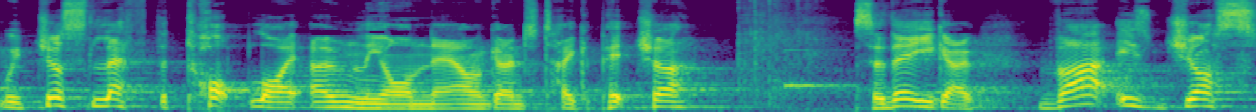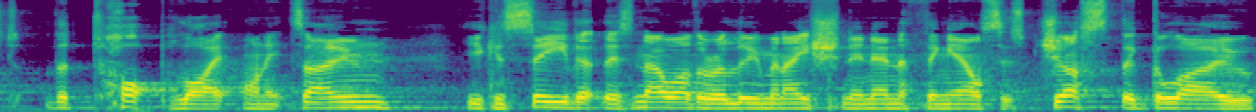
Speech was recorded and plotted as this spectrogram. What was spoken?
We've just left the top light only on now. I'm going to take a picture. So there you go. That is just the top light on its own. You can see that there's no other illumination in anything else. It's just the glow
